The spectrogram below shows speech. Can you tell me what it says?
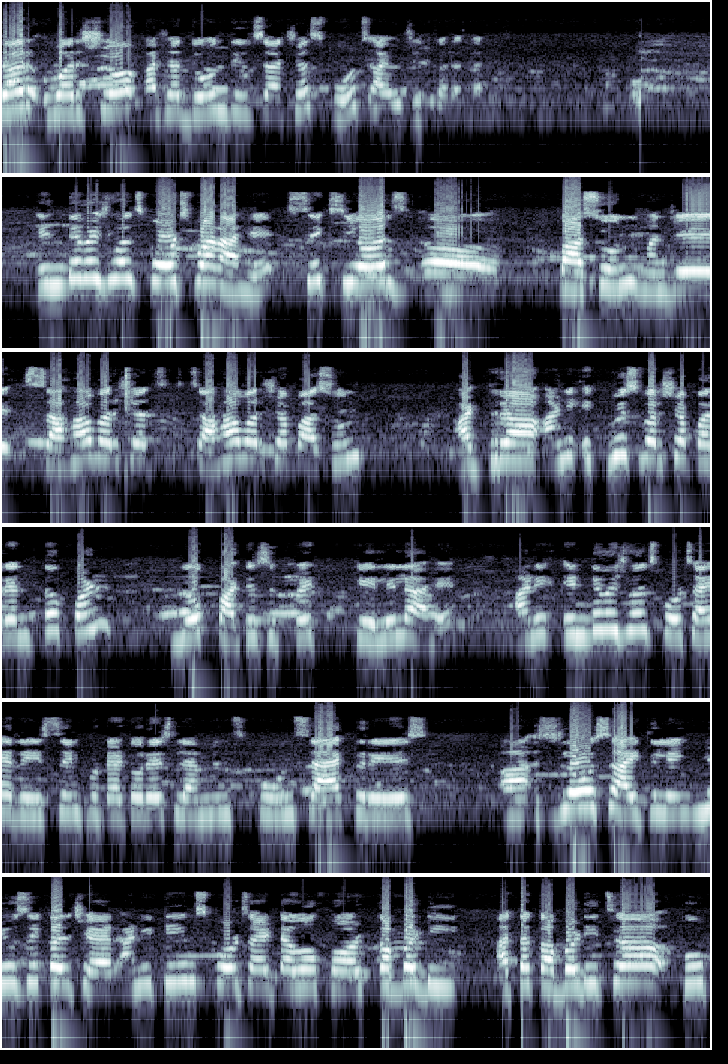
दर वर्ष अशा दोन दिवसाच्या स्पोर्ट्स आयोजित करत आहे. इंडिव्हिज्युअल स्पोर्ट्स पण आहे. सिक्स इयर्सपासून म्हणजे सहा वर्ष सहा वर्षापासून अठरा आणि एकवीस वर्षापर्यंत पण लोक पार्टिसिपेट केलेलं आहे. आणि इंडिव्हिज्युअल स्पोर्ट्स आहे racing potato race lemon spoon sack race slow cycling musical chair आणि टीम स्पोर्ट्स आहे टग फॉर कबड्डी आता कबड्डीचं खूप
